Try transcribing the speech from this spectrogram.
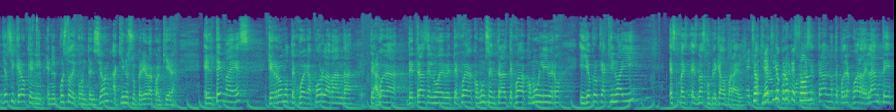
Yo sí creo que en el, en el puesto de contención aquí no es superior a cualquiera. El tema es que Romo te juega por la banda, te juega detrás del 9, te juega como un central, te juega como un líbero. Y yo creo que aquí no hay. Es, es, más complicado para él. De hecho, aquí de no hecho yo creo que jugar son. central, no te podría jugar adelante.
